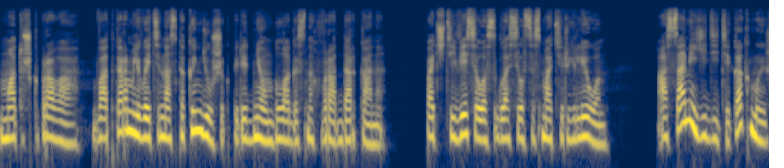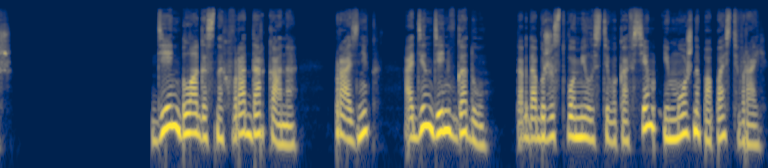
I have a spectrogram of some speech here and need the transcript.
«Матушка права. Вы откармливаете нас, как индюшек, перед днем благостных врат Даркана». Почти весело согласился с матерью Леон. «А сами едите, как мышь». День благостных врат Даркана. Праздник. Один день в году, когда божество милостиво ко всем и можно попасть в рай.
